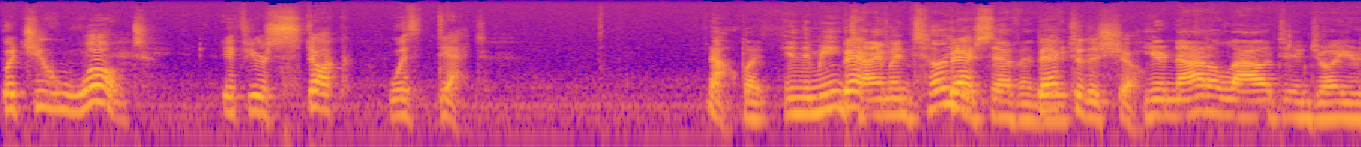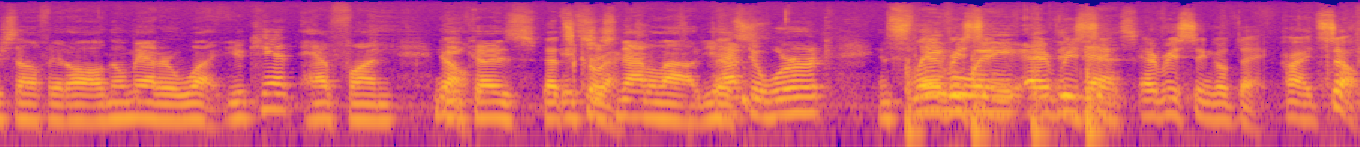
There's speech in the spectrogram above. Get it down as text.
But you won't if you're stuck with debt. Now, But in the meantime, until back- you're 70, back to the show. You're not allowed to enjoy yourself at all, no matter what. You can't have fun No, because that's it's correct. just not allowed. You That's- have to work and slave every, away sing- every, sing- every single day. All right, so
